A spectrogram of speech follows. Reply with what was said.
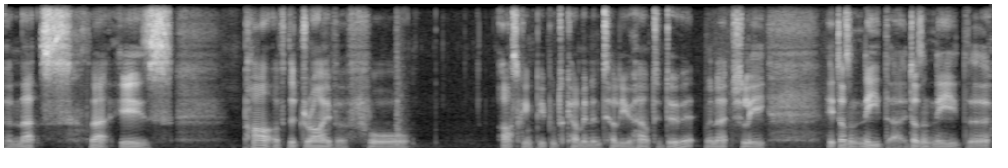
and that's that is part of the driver for asking people to come in and tell you how to do it. When actually, it doesn't need that. It doesn't need the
